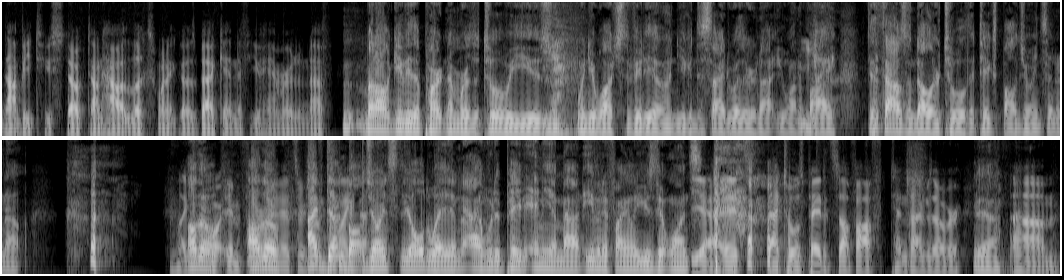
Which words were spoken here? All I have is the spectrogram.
not be too stoked on how it looks when it goes back in if you hammer it enough. but I'll give you the part number of the tool we use Yeah. when you watch the video, and you can decide whether or not you want to Yeah. buy the thousand dollar tool that takes ball joints in and out. Like although, four, in four although minutes or I've done like ball that. joints the old way, and I would have paid any amount, even if I only used it once. Yeah, it's that tool's paid itself off ten times over. yeah. Um,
